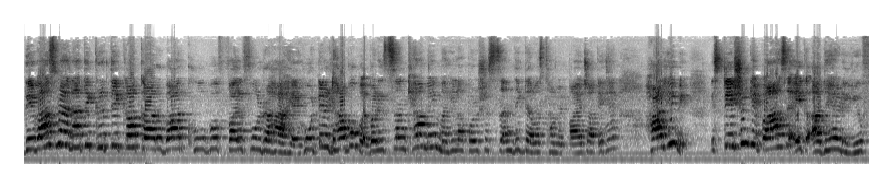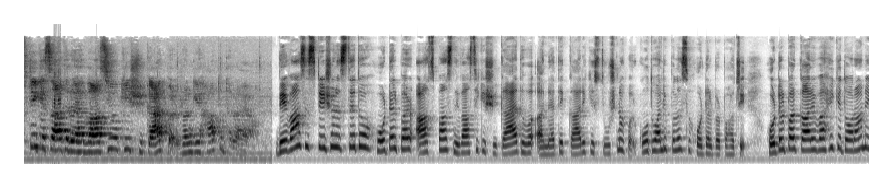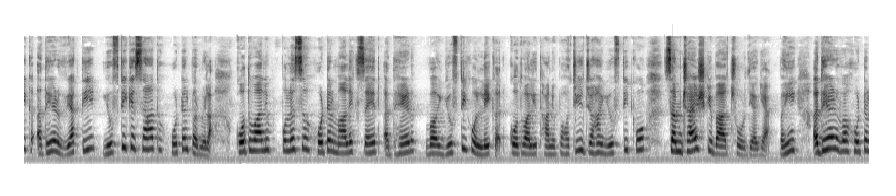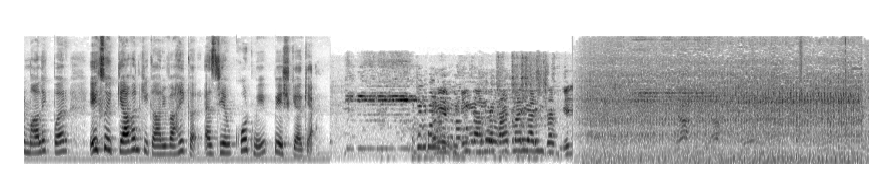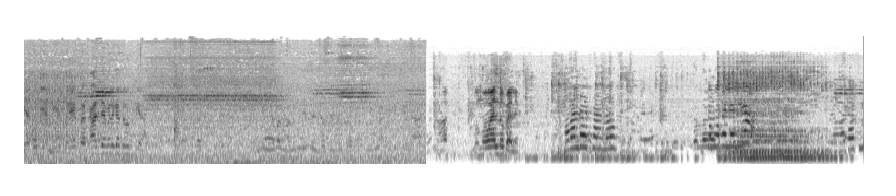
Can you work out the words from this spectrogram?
देवास में अनाथिक कृत्य का कारोबार खूब फल फूल रहा है। होटल ढाबों पर बड़ी संख्या में महिला पुरुष संदिग्ध अवस्था में पाए जाते हैं। हाल ही में स्टेशन के पास एक अधेड़ युवती के साथ रहवासियों की शिकायत पर रंगे हाथ धराया। देवास स्टेशन स्थित होटल पर आसपास निवासी की शिकायत व अनैतिक कार्य की सूचना पर कोतवाली पुलिस होटल पर पहुँची। होटल पर कार्यवाही के दौरान एक अधेड़ व्यक्ति युवती के साथ होटल पर मिला। कोतवाली पुलिस होटल मालिक सहित अधेड़ व युवती को लेकर कोतवाली थाने पहुँची, जहाँ युवती को समझाइश के बाद छोड़ दिया गया। वहीं अधेड़ व होटल मालिक पर एक सौ इक्यावन की कार्यवाही कर एसडीएम कोर्ट में पेश किया गया। तो मोबाइल दो पहले। मोबाइल दो इसका लो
